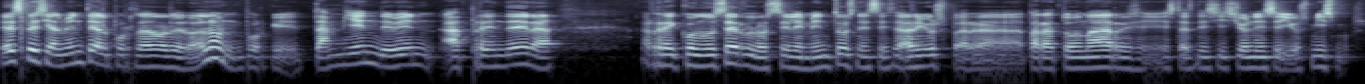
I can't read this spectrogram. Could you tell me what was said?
especialmente al portador del balón, porque también deben aprender a reconocer los elementos necesarios para, tomar estas decisiones ellos mismos.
